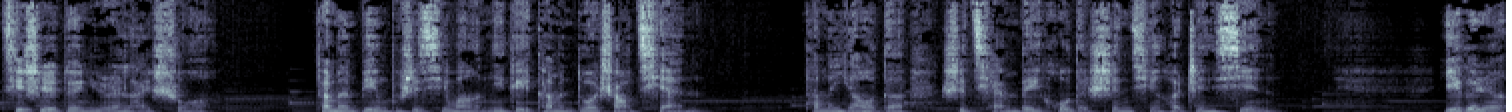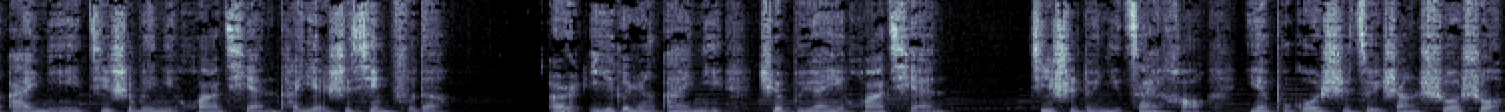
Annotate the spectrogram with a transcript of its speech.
其实对女人来说，她们并不是希望你给他们多少钱，他们要的是钱背后的深情和真心。一个人爱你，即使为你花钱，他也是幸福的；而一个人爱你却不愿意花钱，即使对你再好，也不过是嘴上说说。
